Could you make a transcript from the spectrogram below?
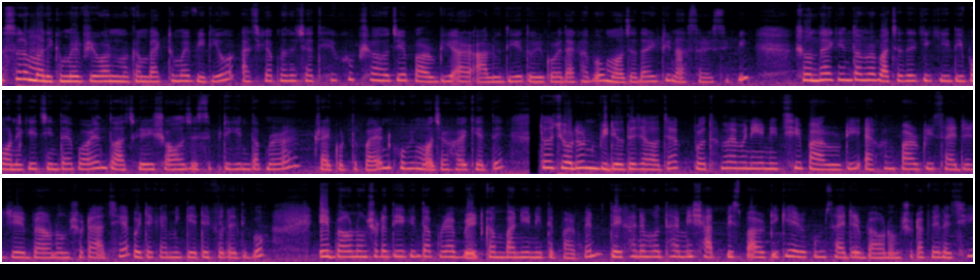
আসসালামু আলাইকুম everyone welcome back to my video আজকে আপনাদের সাথে খুব সহজে পাউডি আর আলু দিয়ে তৈরি করে দেখাবো মজাদার একটি নাস্তা রেসিপি সন্ধ্যায় কিন্তু আমরা বাচ্চাদেরকে কী দিব অনেকেই চিন্তায় পড়েন, তো আজকের এই সহজ রেসিপিটি কিন্তু আপনারা ট্রাই করতে পারেন। খুবই মজার হয় খেতে। তো চলুন ভিডিওতে যাওয়া যাক। প্রথমে আমি নিয়ে নিচ্ছি পাউরুটি। এখন পাউরুটির সাইডের যে ব্রাউন অংশটা আছে, ওইটাকে আমি কেটে ফেলে দিব। এই ব্রাউন অংশটা দিয়ে কিন্তু আপনারা ব্রেড কাম বানিয়ে নিতে পারবেন। তো এখানের মধ্যে আমি সাত পিস পাউরুটিকে এরকম সাইডের ব্রাউন অংশটা ফেলেছি।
